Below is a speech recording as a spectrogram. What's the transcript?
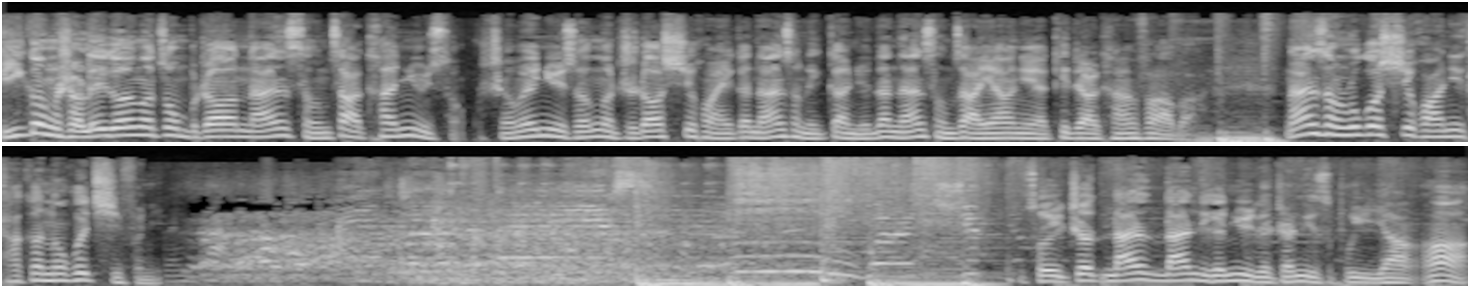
狄更说：“雷哥，我总不知道男生咋看女生。身为女生，我知道喜欢一个男生的感觉，那男生咋样呢？给点看法吧。男生如果喜欢你，他可能会欺负你。所以这男男的跟女的真的是不一样啊。”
